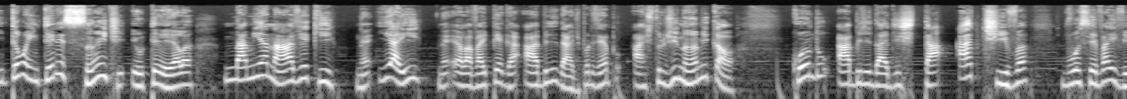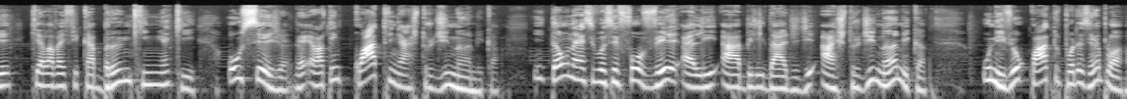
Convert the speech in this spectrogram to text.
Então é interessante eu ter ela na minha nave aqui, né? E aí, né, ela vai pegar a habilidade, por exemplo, astrodinâmica, ó quando a habilidade está ativa, você vai ver que ela vai ficar branquinha aqui. Ou seja, né, ela tem 4 em astrodinâmica. Então, né, se você for ver ali a habilidade de astrodinâmica, o nível 4, por exemplo, ó,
